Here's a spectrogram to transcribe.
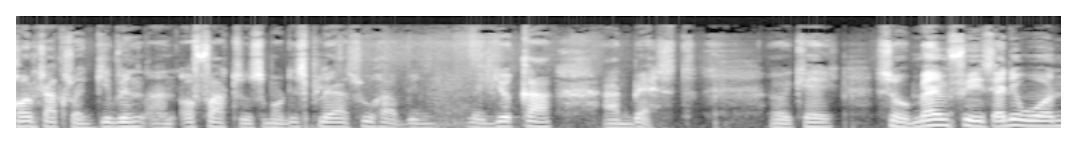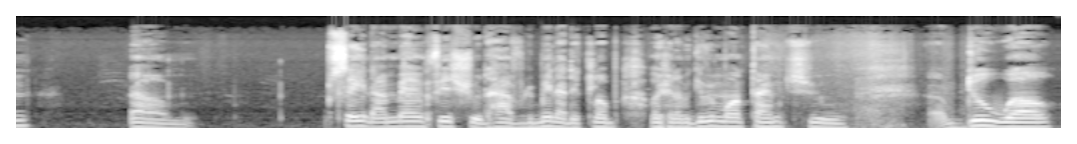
contracts were given and offered to some of these players who have been mediocre at best. Okay, so Memphis, anyone um, saying that Memphis should have remained at the club or should have given more time to uh, do well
